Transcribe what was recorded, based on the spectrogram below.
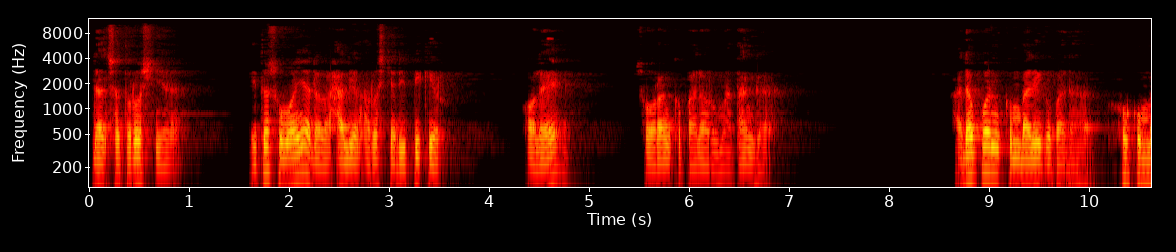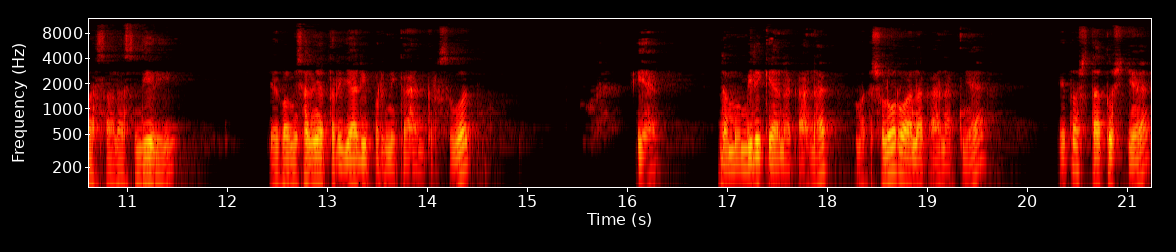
dan seterusnya. Itu semuanya adalah hal yang harusnya dipikir oleh seorang kepala rumah tangga. Adapun kembali kepada hukum masalah sendiri, ya kalau misalnya terjadi pernikahan tersebut, ya, dan memiliki anak-anak, maka seluruh anak-anaknya itu statusnya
